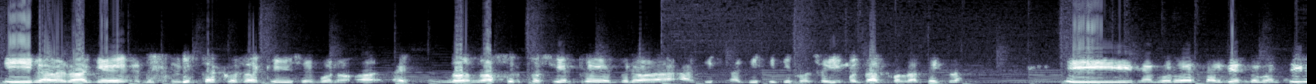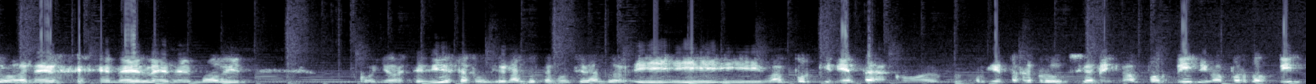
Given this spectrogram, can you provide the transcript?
y la verdad que de estas cosas que dice, bueno, ah, no, no acierto siempre, pero aquí, aquí sí que conseguimos dar con la tecla. Y me acuerdo de estar viendo contigo en el, en el, en el móvil coño, este vídeo está funcionando, está funcionando. Y, van por 500, por 500 reproducciones, y van por 1000, y van por 2000.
